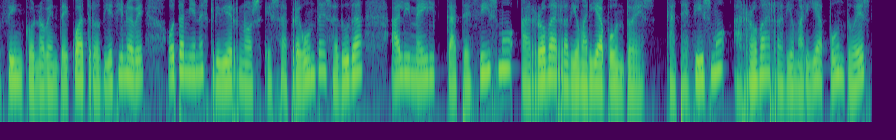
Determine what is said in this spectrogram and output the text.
005 94 19 o también escribirnos esa pregunta, esa duda al email catecismo arroba radiomaria.es, catecismo arroba radiomaria.es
